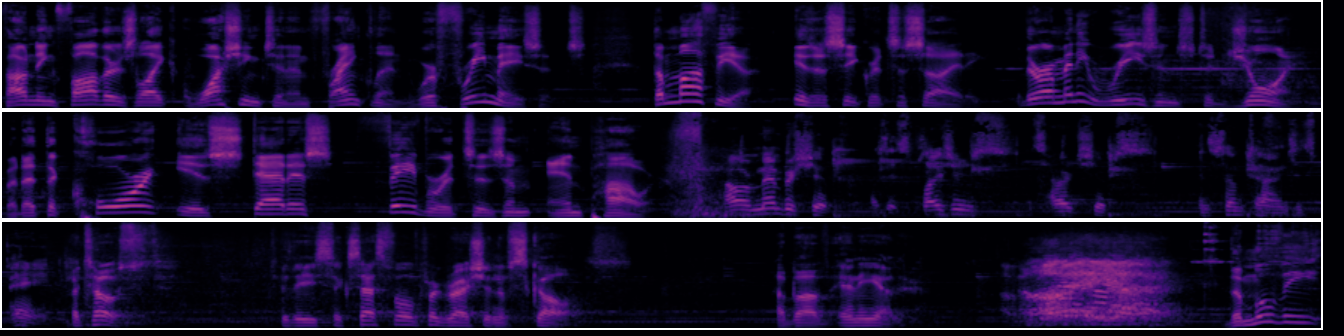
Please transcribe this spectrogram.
Founding fathers like Washington and Franklin were Freemasons. The Mafia is a secret society. There are many reasons to join, but at the core is status, favoritism, and power. Our membership has its pleasures, its hardships, and sometimes its pain. A toast to the successful progression of skulls above any other. Above any other. The movie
